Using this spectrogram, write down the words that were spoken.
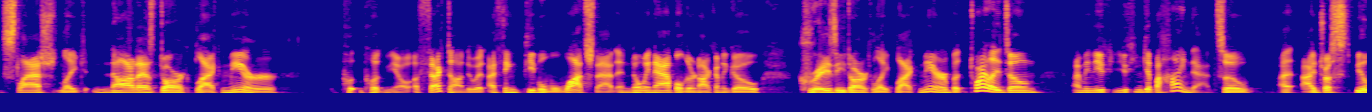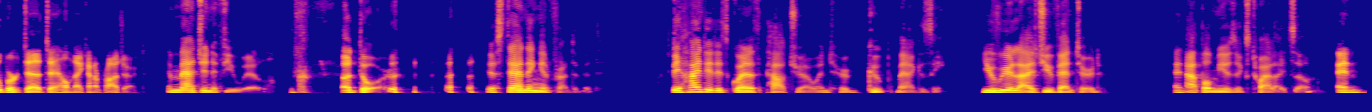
slash like not as dark Black Mirror put put you know effect onto it, I think people will watch that. And knowing Apple, they're not going to go crazy dark like Black Mirror, but Twilight Zone, I mean, you you can get behind that. So I, I trust Spielberg to to helm that kind of project. Imagine, if you will, a door. You're standing in front of it. Behind it is Gwyneth Paltrow and her Goop magazine. You realize you've entered And- Apple Music's Twilight Zone. And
